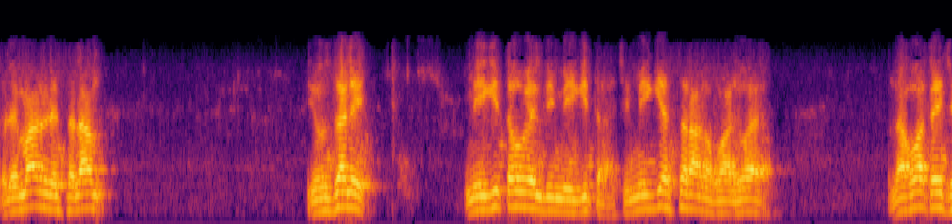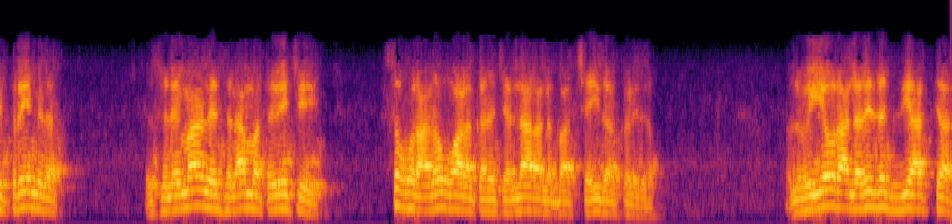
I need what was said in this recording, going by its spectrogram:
سليمان عليه السلام یو ځلې میګي ته ویل دی میګي ته چې میګي سره نه غواړي وای نغه ته چې پرې مې ده سليمان عليه السلام ته وی چې څو قران غواړه کنه چې الله تعالی بادشاہي را کړی ده نو یو را لرزق زیات کړ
